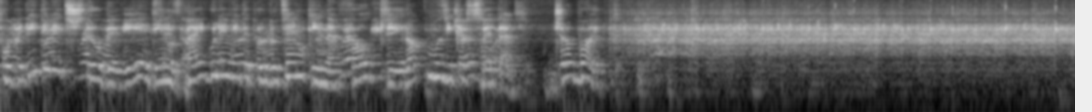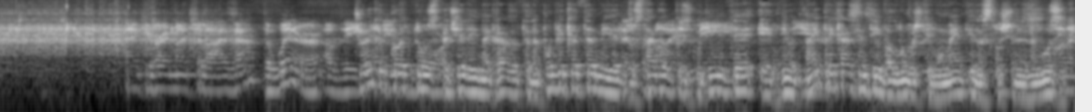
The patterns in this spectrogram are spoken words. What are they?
Победителят ще обяви един от най-големите продуценти на фолк и рок музика в света – Джо Бойт. Човекът, който спечели наградата на публиката, ми е доставил през годините едни от най-прекрасните и вълнуващи моменти на слушане на музика.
